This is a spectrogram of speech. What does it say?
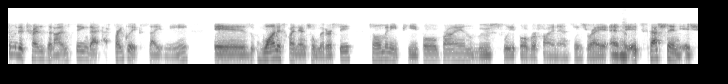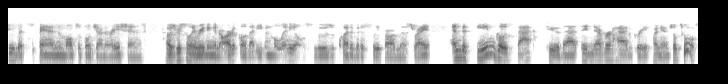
Some of the trends that I'm seeing that frankly excite me is one is financial literacy. So many people, Brian, lose sleep over finances, right? And yep. it's especially an issue that spanned multiple generations. I was recently reading an article that even millennials lose quite a bit of sleep on this, right? And the theme goes back to that they never had great financial tools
